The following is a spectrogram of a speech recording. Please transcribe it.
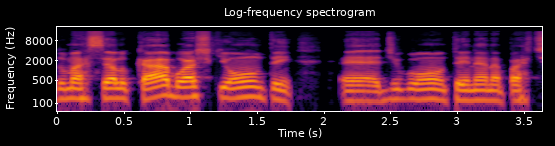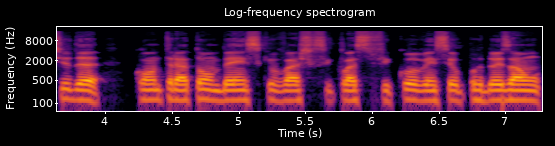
do Marcelo Cabo. Acho que ontem, é, digo ontem, né, na partida contra a Tom Benz, que o Vasco se classificou, venceu por 2 a 1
